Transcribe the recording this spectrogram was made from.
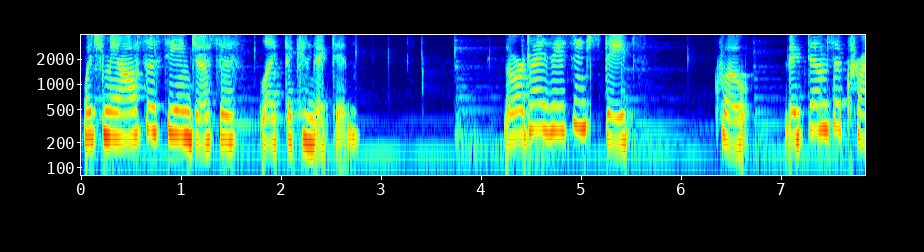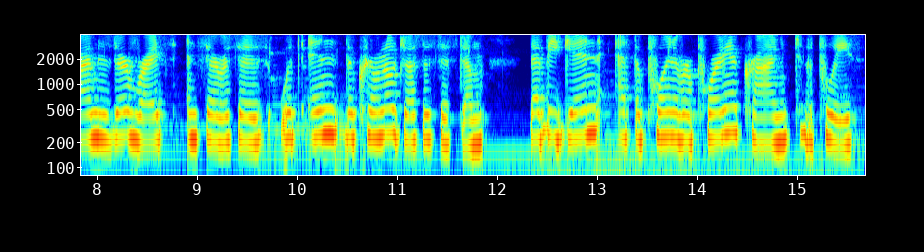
which may also see injustice like the convicted. The organization states, quote, Victims of crime deserve rights and services within the criminal justice system that begin at the point of reporting a crime to the police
